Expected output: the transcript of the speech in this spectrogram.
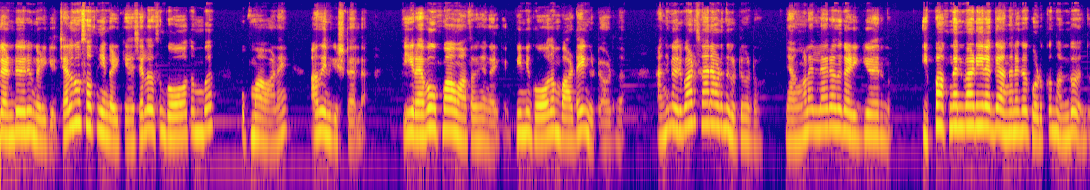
രണ്ടുപേരും കഴിക്കും. ചില ദിവസമൊന്നും ഞാൻ കഴിക്കുക ചില ദിവസം ഗോതമ്പ് ഉപ്മാവാണേ. അത് എനിക്കിഷ്ടമല്ല. ഈ റവ ഉപ്മാവ് മാത്രമേ ഞാൻ കഴിക്കും. പിന്നെ ഗോതമ്പ് അടയും കിട്ടും അവിടുന്ന്. അങ്ങനെ ഒരുപാട് സാധനം അവിടുന്ന് കിട്ടും കേട്ടോ. ഞങ്ങളെല്ലാവരും അത് കഴിക്കുമായിരുന്നു ഇപ്പം അംഗൻവാടിയിലൊക്കെ അങ്ങനെയൊക്കെ കൊടുക്കുന്നുണ്ടോ എന്തോ?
